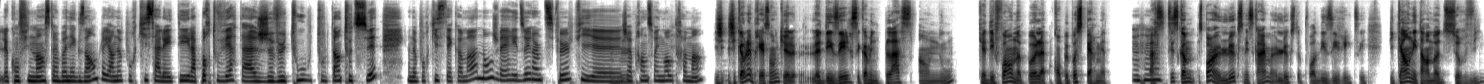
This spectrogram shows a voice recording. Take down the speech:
le confinement, c'est un bon exemple. Il y en a pour qui ça a été la porte ouverte à je veux tout, tout le temps, tout de suite. Il y en a pour qui c'était comme ah non, je vais réduire un petit peu, puis euh, Mhm. je vais prendre soin de moi autrement. J'ai comme l'impression que le, désir, c'est comme une place en nous que des fois, on n'a pas, qu'on peut pas se permettre. Mhm. Parce que c'est comme, c'est pas un luxe, mais c'est quand même un luxe de pouvoir désirer, tu sais. Puis quand on est en mode survie,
